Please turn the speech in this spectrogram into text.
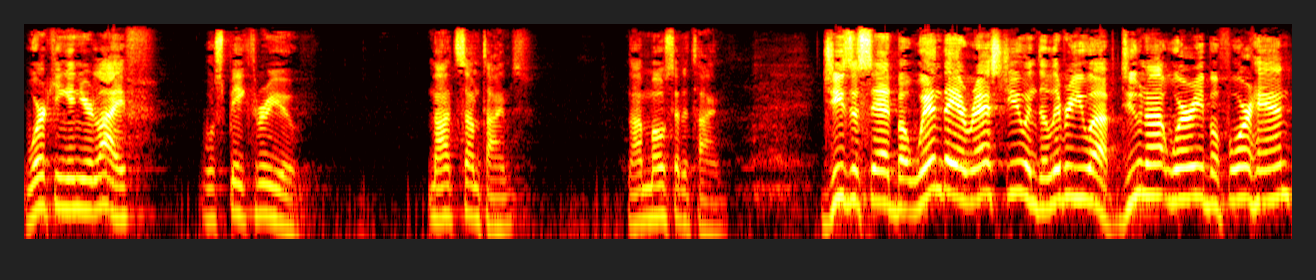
working in your life will speak through you. Not sometimes, not most of the time. Jesus said, But when they arrest you and deliver you up, do not worry beforehand,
